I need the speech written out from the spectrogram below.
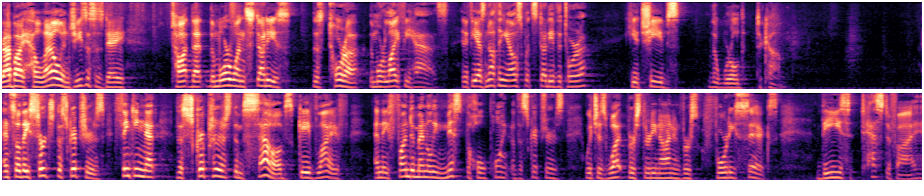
Rabbi Hillel in Jesus' day taught that the more one studies this Torah, the more life he has. And if he has nothing else but study of the Torah, he achieves the world to come. And so they searched the scriptures, thinking that the scriptures themselves gave life, and they fundamentally missed the whole point of the scriptures, which is what? Verse 39 and verse 46 These testify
